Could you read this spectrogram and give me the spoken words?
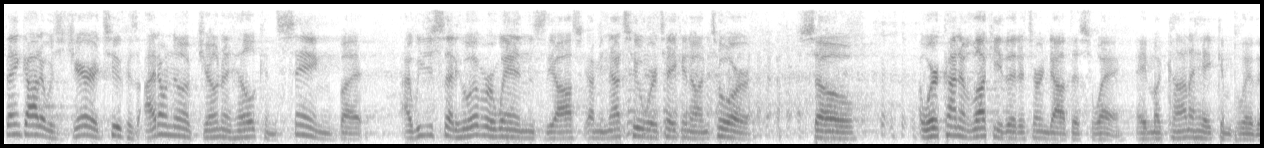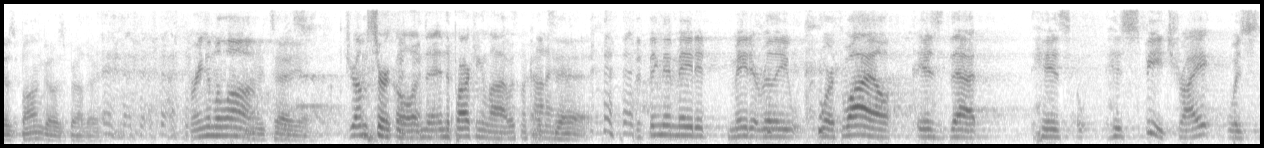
thank God it was Jared too, because I don't know if Jonah Hill can sing, but I, we just said whoever wins the Oscar. I mean, that's who we're taking on tour. So we're kind of lucky that it turned out this way. Hey, McConaughey can play those bongos, brother. Bring him along. Let me tell you. Drum circle in the in the parking lot with That's McConaughey. it. The thing that made it made it really worthwhile is that his his speech, right, was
